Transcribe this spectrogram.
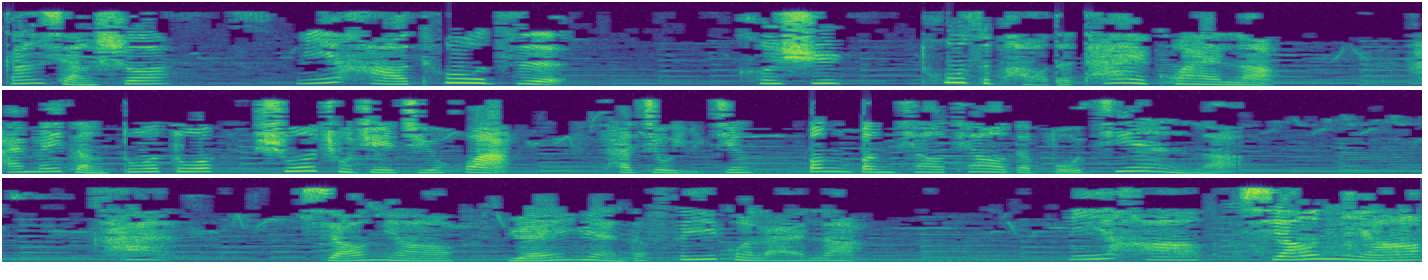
刚想说“你好，兔子”，可是兔子跑得太快了，还没等多多说出这句话，它就已经蹦蹦跳跳的不见了。小鸟远远的飞过来了，你好，小鸟。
